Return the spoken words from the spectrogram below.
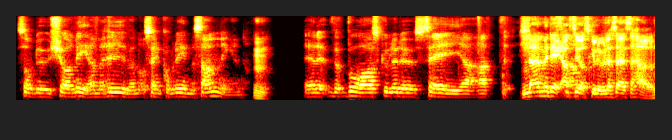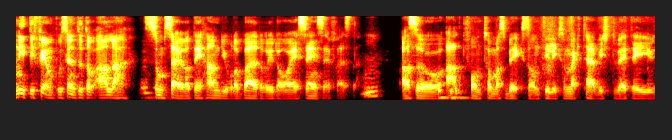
som du kör ner med hyveln och sen kommer du in med sanningen. Mm. Det, vad skulle du säga att... Nej men det, alltså jag skulle vilja säga så här. 95% utav alla som säger att det är handgjorda brädor idag är CNC-frästa. Mm. Alltså allt från Thomas Bexon till liksom McTavish. Du vet det är ju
